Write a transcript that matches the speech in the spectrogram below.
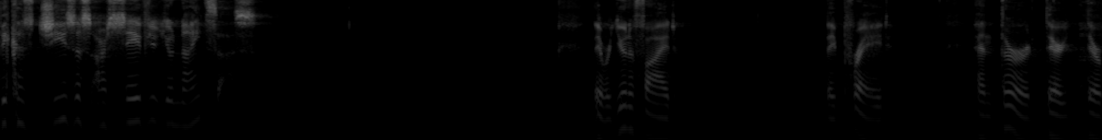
Because Jesus, our Savior, unites us. They were unified, they prayed, and third, their, their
